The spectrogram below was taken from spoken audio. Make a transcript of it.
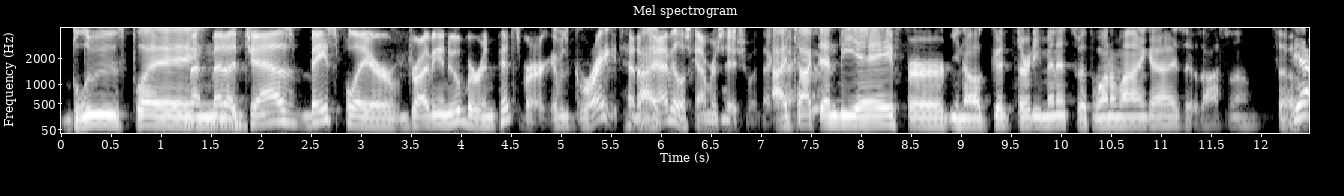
blues playing. met, met a jazz bass player driving an Uber in Pittsburgh. It was great. Had a I- fabulous conversation with that guy. I talked NBA for you know a good thirty minutes with one of my guys. It was awesome. So Yeah,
